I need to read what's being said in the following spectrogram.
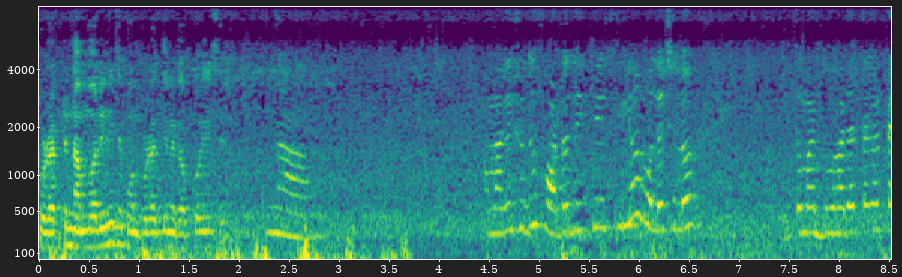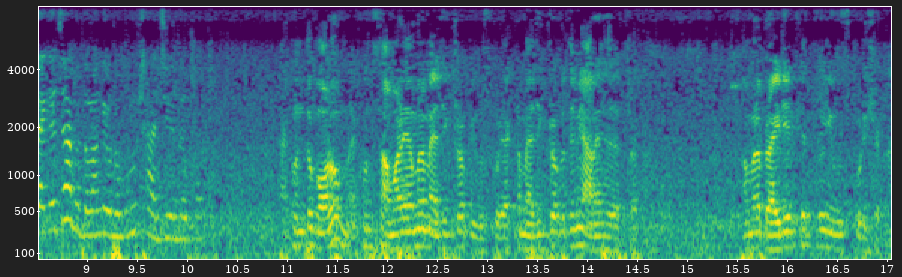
প্রোডাক্টের নাম বলেনি যে কোন প্রোডাক্ট দিয়ে মেকআপ করিয়েছে? না। আমাকে শুধু ফটো দেখিয়েছিল বলেছিল তোমার দু হাজার টাকার প্যাকেজে আমি তোমাকে ওরকম সাজিয়ে দেবো। এখন তো গরম এখন সামারে আমরা ম্যাজিক ড্রপ ইউজ করি। একটা ম্যাজিক ড্রপে আমি আড়াই হাজার টাকা। আমরা ব্রাইডের ক্ষেত্রে ইউজ করি সেটা।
